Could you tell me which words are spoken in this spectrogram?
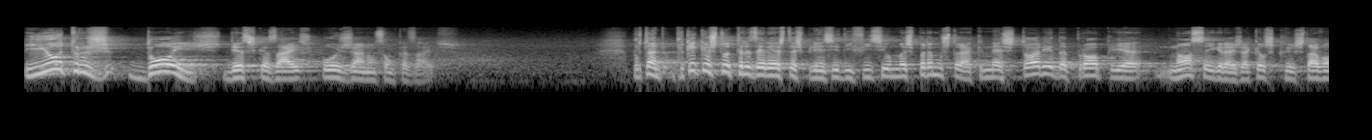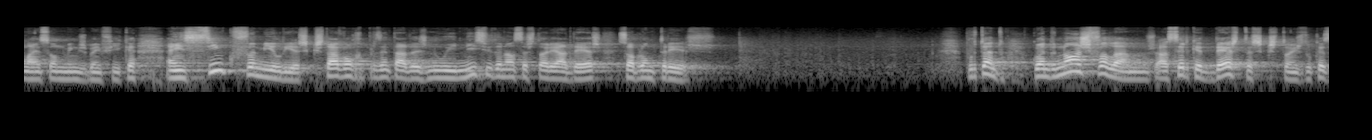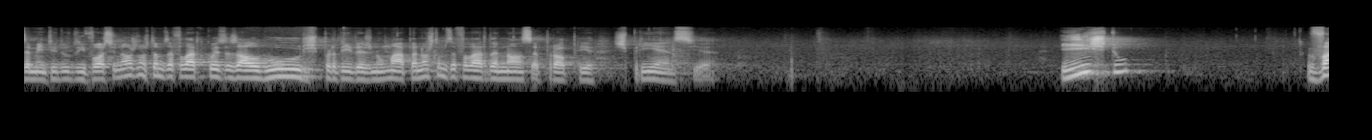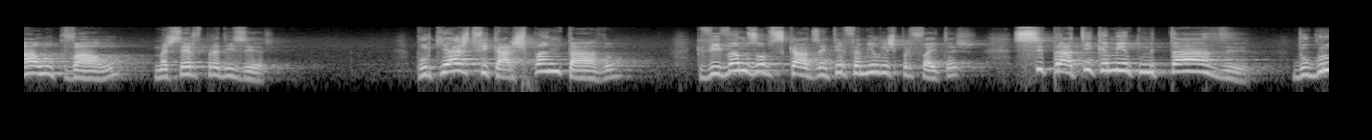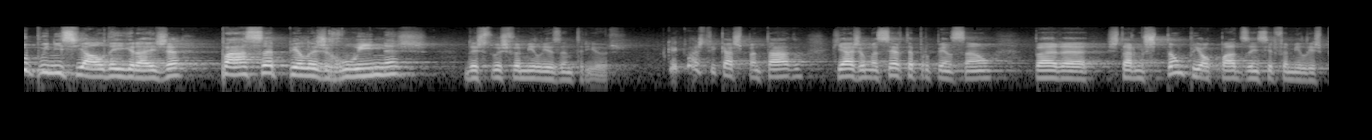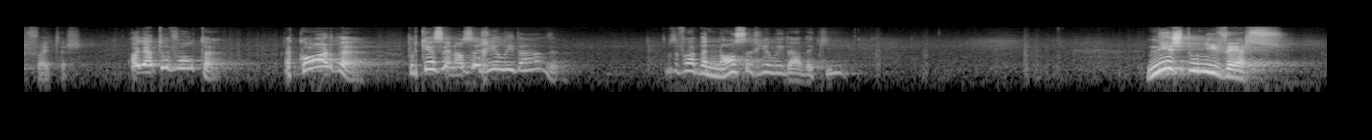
E outros dois desses casais hoje já não são casais. Portanto, porquê é que eu estou a trazer esta experiência difícil? Mas para mostrar que na história da própria nossa igreja, aqueles que estavam lá em São Domingos Benfica, em cinco famílias que estavam representadas no início da nossa história há dez, sobram três. Portanto, quando nós falamos acerca destas questões do casamento e do divórcio, nós não estamos a falar de coisas algures perdidas no mapa, nós estamos a falar da nossa própria experiência. E isto vale o que vale, mas serve para dizer: porque has de ficar espantado que vivamos obcecados em ter famílias perfeitas, se praticamente metade do grupo inicial da igreja passa pelas ruínas das suas famílias anteriores. Porquê é que tu has de ficar espantado que haja uma certa propensão para estarmos tão preocupados em ser famílias perfeitas? Olha à tua volta. Acorda. Porque essa é a nossa realidade. Estamos a falar da nossa realidade aqui. Neste universo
